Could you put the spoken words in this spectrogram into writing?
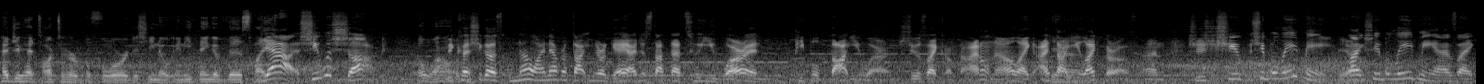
Had you had talked to her before? Did she know anything of this? Like, yeah, she was shocked. Oh wow. Because she goes, No, I never thought you were gay. I just thought that's who you were, and people thought you were. She was like, I don't know. Like, I thought you liked girls. And she, she, she believed me. Yeah. Like, she believed me as, like,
